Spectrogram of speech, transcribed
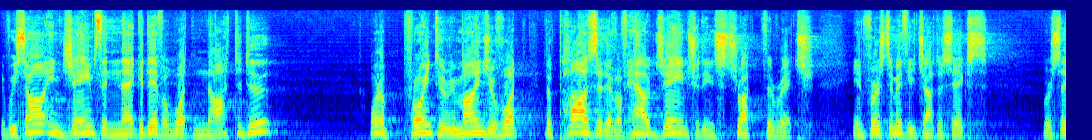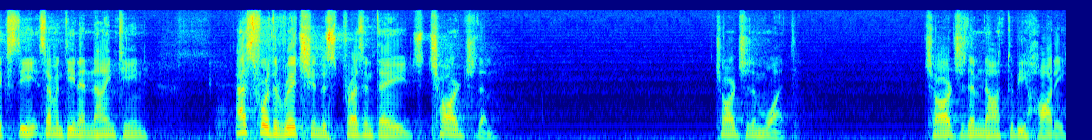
If we saw in James the negative of what not to do, I want to point to remind you of what the positive of how James should instruct the rich. In 1 Timothy chapter 6, verse 16, 17 and 19. As for the rich in this present age, charge them. Charge them what? Charge them not to be haughty.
